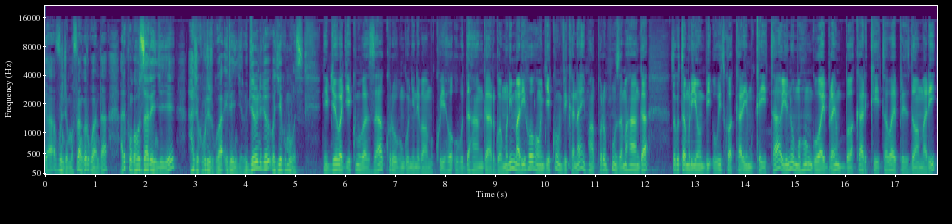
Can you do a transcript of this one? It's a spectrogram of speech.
Yavunje mu mafaranga y'u rwanda ariko ngo aho zarengeye haje kuburirwa irengero. Ibyo rero ni byo bagiye kumubaza. Nibyo bagiye kumubaza kuri ubu ngubu nyine bamukuyeho ubudahangarwa. Muri mariho hongeye kumvikana impapuro mpuzamahanga zo guta muri yombi uwitwa karimu keyita uyu ni umuhungu wa ibrahim bakari keyita wabaye perezida wa mari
